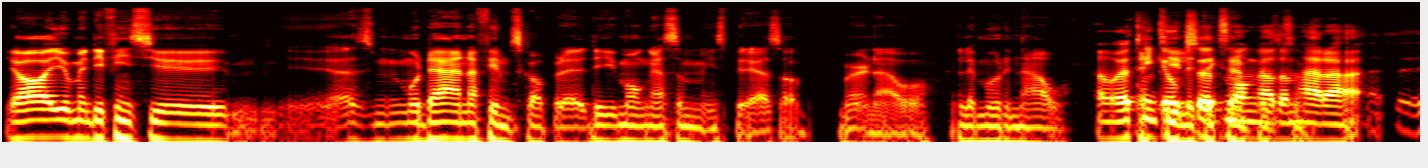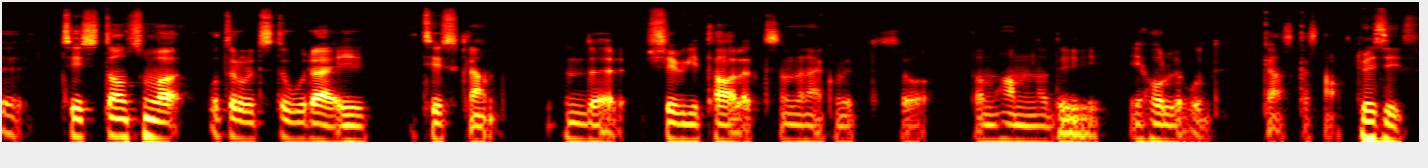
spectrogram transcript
Ja, jo men det finns ju eh, alltså, moderna filmskapare, det är ju många som inspireras av Murnau, eller Murnau. Ja, och jag tänker också att många av de här, eh, tyst, de som var otroligt stora i, i Tyskland under 20-talet som den här kom ut, så de hamnade ju i Hollywood ganska snart. Precis.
